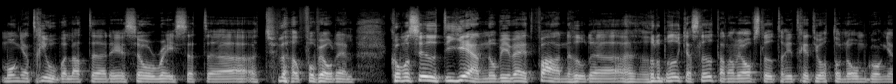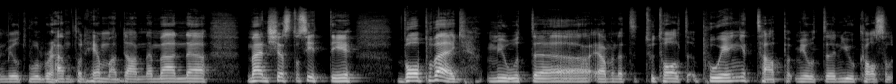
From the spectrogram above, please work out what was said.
Många tror väl att eh, det är så racet, tyvärr för vår del, kommer se ut igen och vi vet fan hur det, hur det brukar sluta när vi avslutar i 38 omgången mot Wolverhampton hemma, Danne. Men Manchester City var på väg mot ja, men ett totalt poängtapp mot Newcastle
